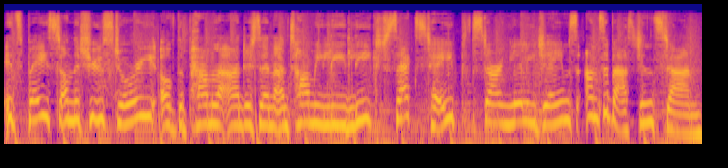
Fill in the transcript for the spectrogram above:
It's based on the true story of the Pamela Anderson and Tommy Lee leaked sex tape starring Lily James and Sebastian Stan.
